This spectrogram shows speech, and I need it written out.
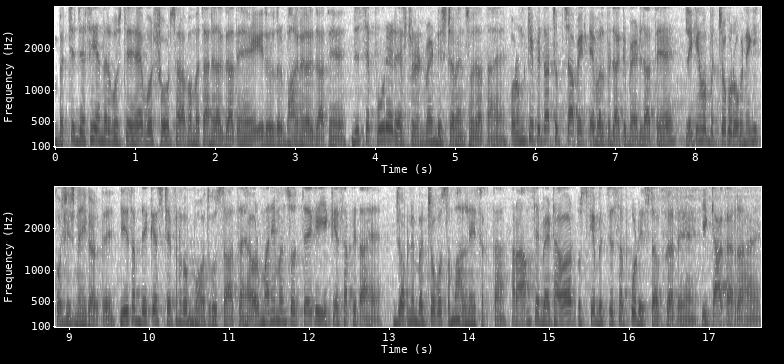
बच्चे जैसे ही अंदर घुसते हैं, वो शोर शराबा मचाने लग जाते हैं इधर उधर भागने लग जाते हैं। जिससे पूरे रेस्टोरेंट में डिस्टर्बेंस हो जाता है। और उनके पिता चुपचाप एक टेबल पर जाके बैठ जाते हैं, लेकिन वो बच्चों को रोकने की कोशिश नहीं करते। ये सब देख स्टेफन को बहुत गुस्सा आता है और मन ही मन सोचते हैं कि ये कैसा पिता है, जो अपने बच्चों को संभाल नहीं सकता। आराम से बैठा हुआ और उसके बच्चे सबको डिस्टर्ब कर रहे हैं। ये क्या कर रहा है?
